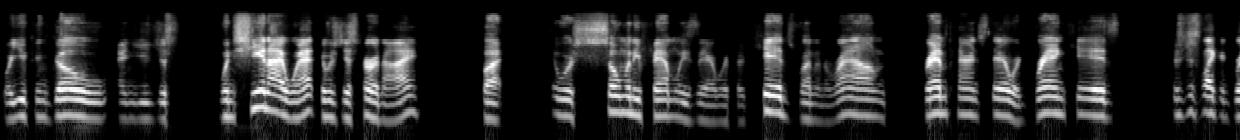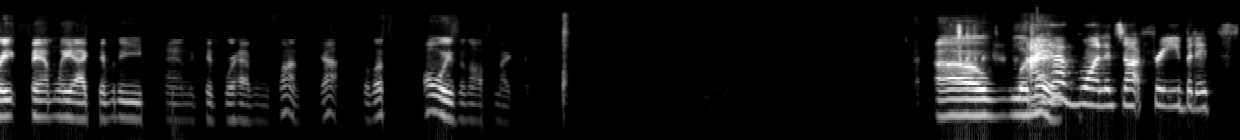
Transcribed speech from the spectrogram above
where you can go and you just, when she and I went, it was just her and I, but there were so many families there with their kids running around, grandparents there with grandkids. It's just like a great family activity, and the kids were having fun. Yeah, so that's always an awesome activity. Uh, Lene, I have one. It's not free, but it's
